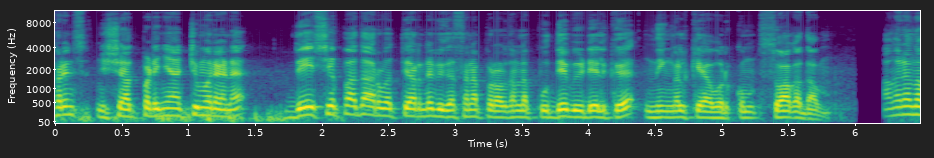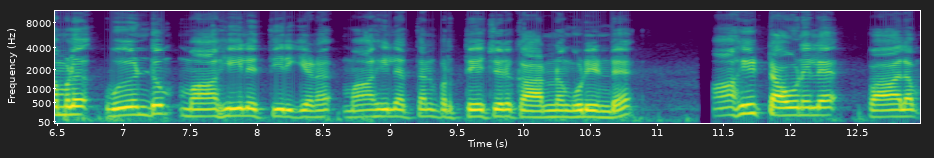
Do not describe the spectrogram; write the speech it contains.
ഫ്രണ്ട്സ് നിഷാദ് പടിഞ്ഞാറ്റുമുറയാണ് ദേശീയപാത അറുപത്തിയാറിന്റെ വികസന പ്രവർത്തനങ്ങളുടെ പുതിയ വീഡിയോയിലേക്ക് നിങ്ങൾക്ക് ഏവർക്കും സ്വാഗതം. അങ്ങനെ നമ്മൾ വീണ്ടും മാഹിയിൽ എത്തിയിരിക്കുകയാണ് പ്രത്യേകിച്ച് ഒരു കാരണം കൂടിയുണ്ട്. മാഹി ടൗണിലെ പാലം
